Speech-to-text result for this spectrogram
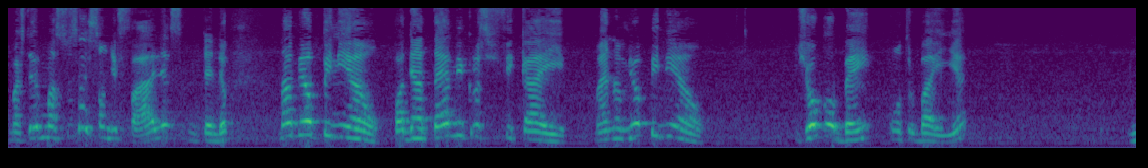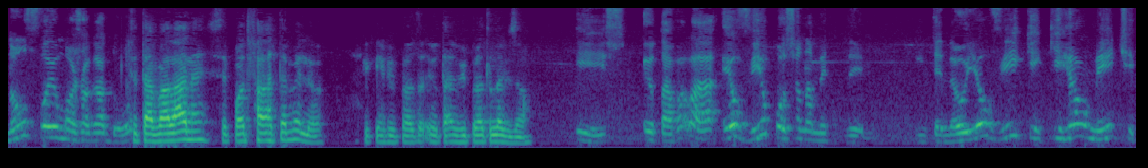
mas teve uma sucessão de falhas, entendeu? Na minha opinião, podem até me crucificar aí, mas na minha opinião, jogou bem contra o Bahia, não foi um mau jogador. Você tava lá, né? Você pode falar até melhor. Quem viu pela, eu vi pela televisão. Isso, eu tava lá. Eu vi o posicionamento dele, entendeu? E eu vi que, que realmente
